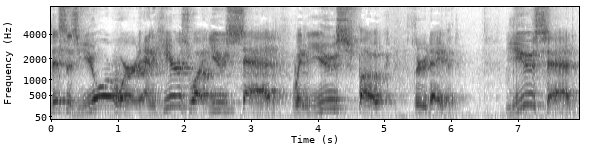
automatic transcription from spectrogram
this is your word, and here's what you said when you spoke through David. You said,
